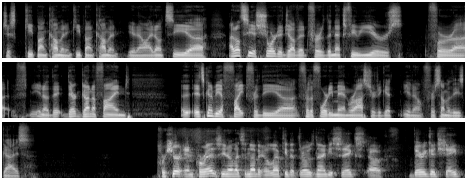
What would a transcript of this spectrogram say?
just keep on coming and keep on coming. You know, I don't see uh, I don't see a shortage of it for the next few years for uh, you know they, they're gonna find it's going to be a fight for the uh, for the 40 man roster to get you know for some of these guys for sure. And perez you know that's another lefty that throws 96 uh, very good shape.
